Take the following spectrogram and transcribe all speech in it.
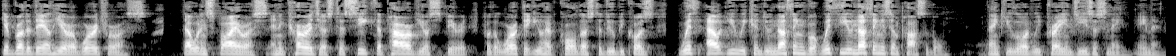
give Brother Dale here a word for us that would inspire us and encourage us to seek the power of your Spirit for the work that you have called us to do because without you we can do nothing, but with you nothing is impossible. Thank you, Lord. We pray in Jesus' name. Amen.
